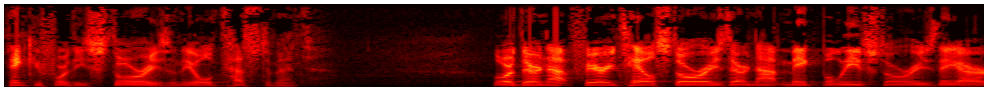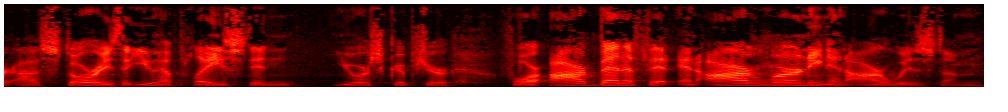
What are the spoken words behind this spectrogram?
thank you for these stories in the Old Testament. Lord, they're not fairy tale stories. They're not make believe stories. They are uh, stories that you have placed in your scripture for our benefit and our learning and our wisdom.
